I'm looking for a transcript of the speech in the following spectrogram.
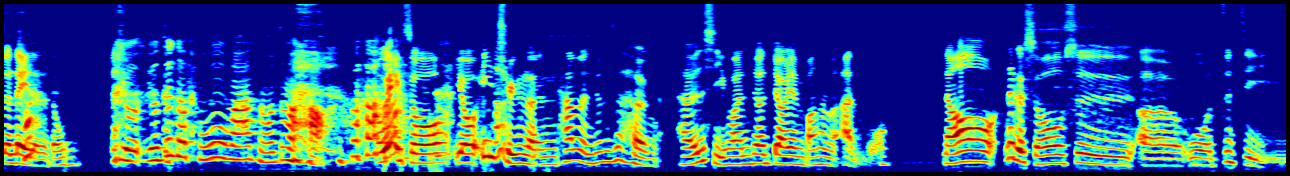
这类的东西？有有这个服务吗？怎么这么好？我跟你说，有一群人，他们就是很很喜欢叫教练帮他们按摩。然后那个时候是呃，我自己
